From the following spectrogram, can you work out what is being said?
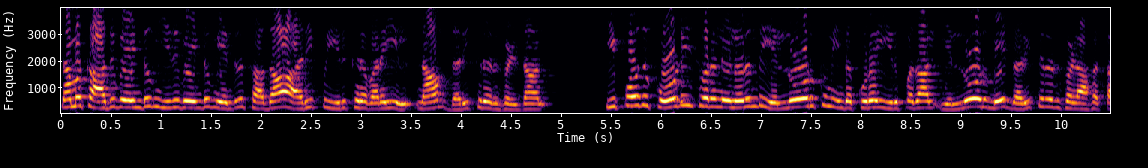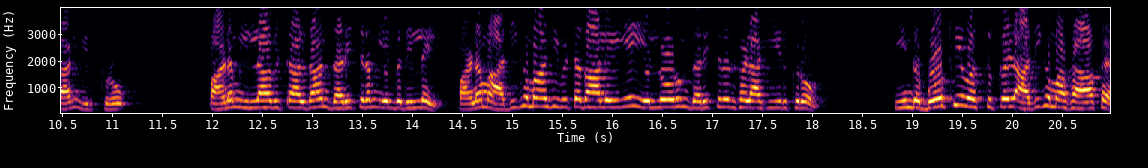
நமக்கு அது வேண்டும் இது வேண்டும் என்று சதா அரிப்பு இருக்கிற வரையில் நாம் தரித்திரர்கள்தான். இப்போது கோடீஸ்வரனிலிருந்து எல்லோருக்கும் இந்த குறை இருப்பதால் எல்லோருமே தரித்திரர்களாகத்தான் இருக்கிறோம். பணம் இல்லாவிட்டால் தான் தரித்திரம் என்பதில்லை. பணம் அதிகமாகிவிட்டதாலேயே எல்லோரும் தரித்திரர்களாகி இருக்கிறோம். இந்த போக்கிய வஸ்துக்கள் அதிகமாக ஆக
